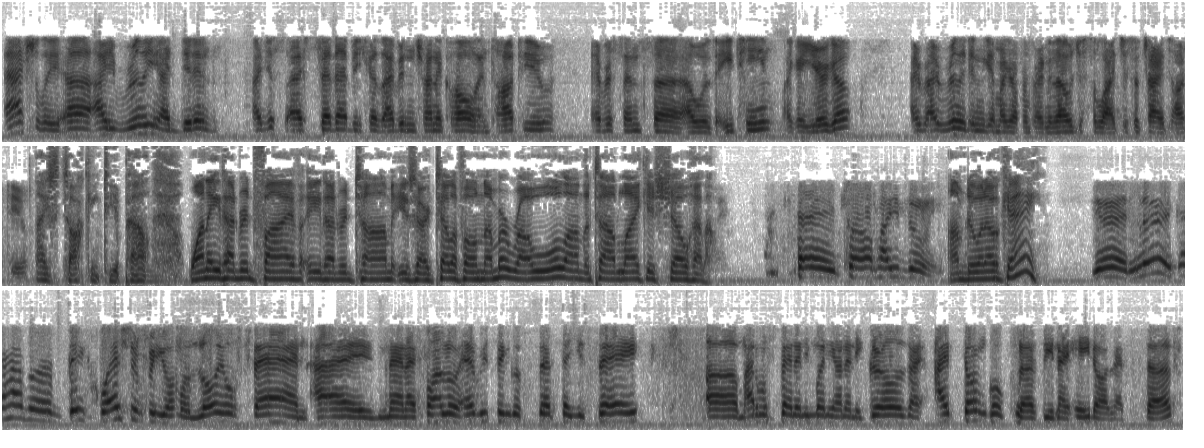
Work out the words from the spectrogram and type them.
actually, uh, I really, I didn't. I just, I said that because I've been trying to call and talk to you ever since uh, I was 18, like a year ago. I, I really didn't get my girlfriend pregnant. That was just a lie, just to try to talk to you. Nice talking to you, pal. 1-800-5800-TOM is our telephone number. Raul on the Tom Leykis show. Hello. Hey, Tom, how you doing? I'm doing okay. Good. Look, I have a big question for you. I'm a loyal fan. I, man, I follow every single step that you say. Um, I don't spend any money on any girls. I, I don't go clubbing. I hate all that stuff.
